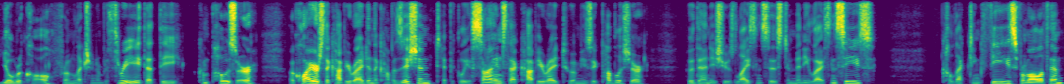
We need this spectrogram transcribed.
You'll recall from lecture number three that the composer acquires the copyright in the composition, typically assigns that copyright to a music publisher, who then issues licenses to many licensees, collecting fees from all of them,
